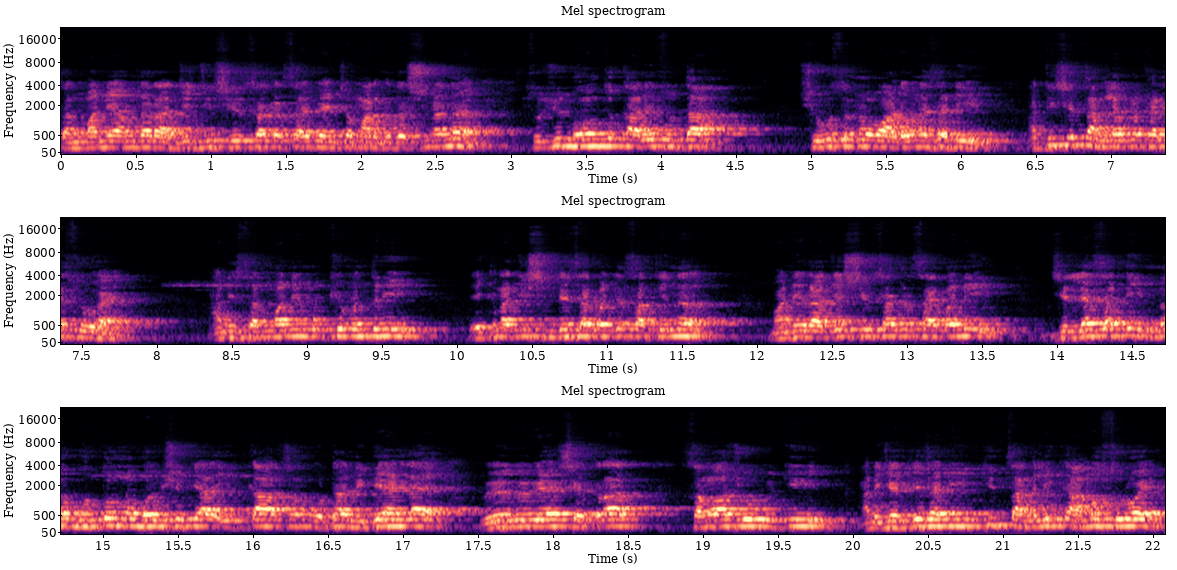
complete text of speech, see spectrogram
सन्मान्य आमदार राजेजी क्षीरसागर साहेब यांच्या मार्गदर्शनानं सुजित भाऊंचं कार्यसुद्धा शिवसेना वाढवण्यासाठी अतिशय चांगल्या प्रकारे सुरू आहे. आणि सन्मान्य मुख्यमंत्री एकनाथजी शिंदे साहेबांच्या साथीनं माननीय राजेश क्षीरसागर साहेबांनी जिल्ह्यासाठी न भूतो न भविष्यात इतका असा मोठा निधी आणलाय. वेगवेगळ्या क्षेत्रात समाजोपयोगी आणि जनतेसाठी इतकी चांगली कामं सुरू आहेत.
